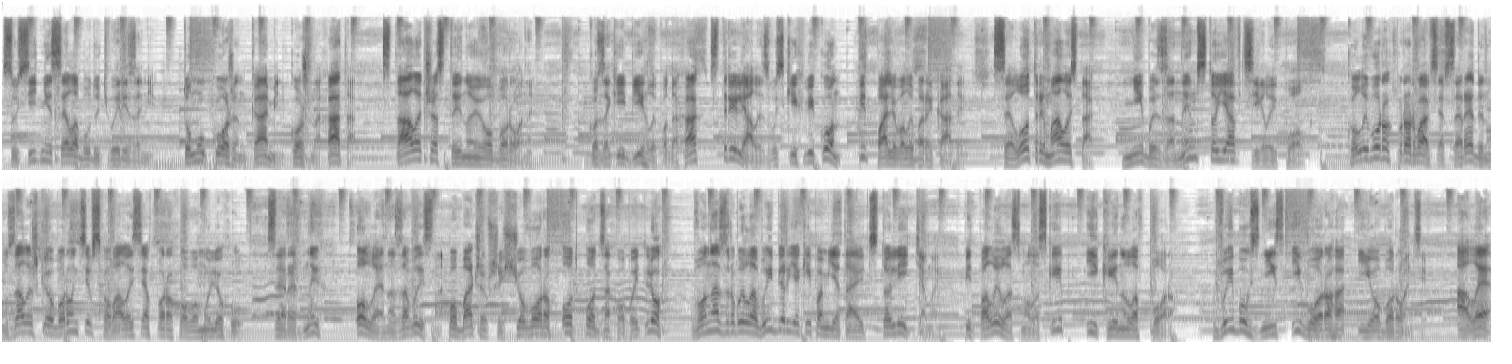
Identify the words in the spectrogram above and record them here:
сусідні села будуть вирізані. Тому кожен камінь, кожна хата стала частиною оборони. Козаки бігли по дахах, стріляли з вузьких вікон, підпалювали барикади. Село трималось так, ніби за ним стояв цілий полк. Коли ворог прорвався всередину, залишки оборонців сховалися в пороховому льоху. Серед них Олена Зависна. Побачивши, що ворог от-от захопить льох, вона зробила вибір, який пам'ятають століттями, підпалила смолоскип і кинула в порох. Вибух зніс і ворога, і оборонців, але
